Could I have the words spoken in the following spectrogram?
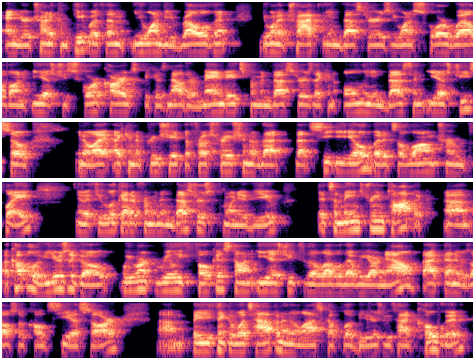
and you're trying to compete with them. You want to be relevant. You want to attract the investors. You want to score well on ESG scorecards because now there are mandates from investors that can only invest in ESG. So, you know, I, I can appreciate the frustration of that that CEO, but it's a long-term play. You know, if you look at it from an investor's point of view, it's a mainstream topic. Um, a couple of years ago, we weren't really focused on ESG to the level that we are now. Back then, it was also called CSR. Um, but you think of what's happened in the last couple of years, we've had COVID,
